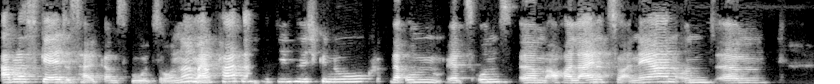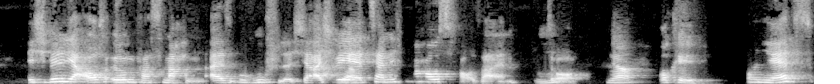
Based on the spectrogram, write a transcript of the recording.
aber das Geld ist halt ganz gut so. Ne? Ja. Mein Partner verdient nicht genug, um jetzt uns ähm, auch alleine zu ernähren. Und ähm, ich will ja auch irgendwas machen, also beruflich. Ja, ich will ja. jetzt ja nicht nur Hausfrau sein. Mhm. So. Ja, okay. Und jetzt?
